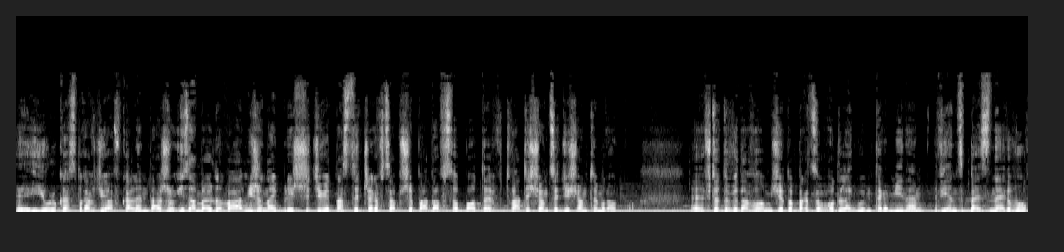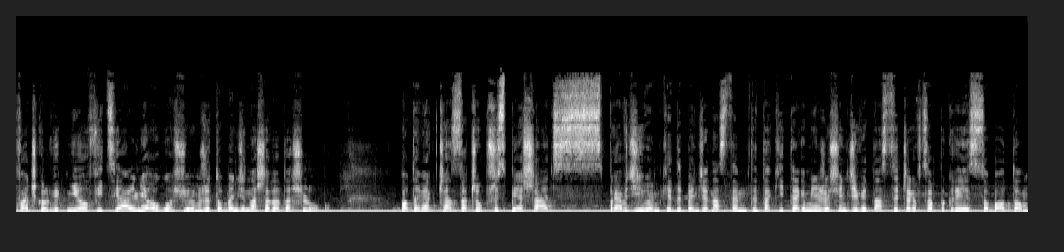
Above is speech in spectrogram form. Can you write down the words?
e, Julka sprawdziła w kalendarzu i zameldowała mi, że najbliższy 19 czerwca przypada w sobotę w 2010 roku. Wtedy wydawało mi się to bardzo odległym terminem, więc bez nerwów, aczkolwiek nieoficjalnie ogłosiłem, że to będzie nasza data ślubu. Potem jak czas zaczął przyspieszać, sprawdziłem, kiedy będzie następny taki termin, że się 19 czerwca pokryje z sobotą,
